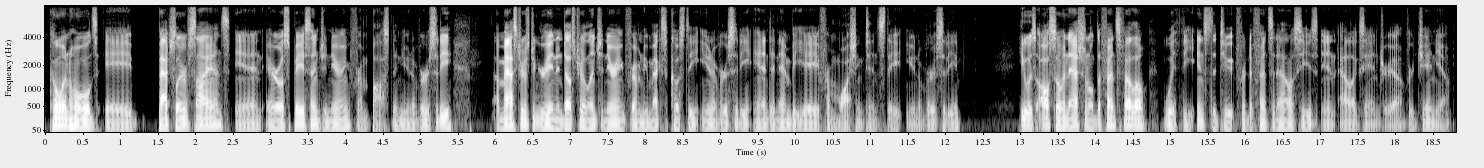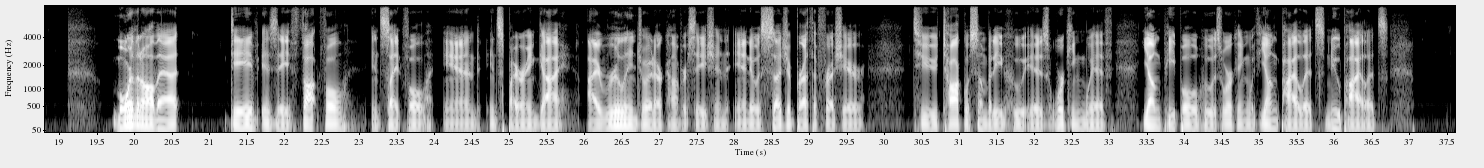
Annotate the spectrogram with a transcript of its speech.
Cohen holds a Bachelor of Science in Aerospace Engineering from Boston University, a master's degree in industrial engineering from New Mexico State University, and an MBA from Washington State University. He was also a National Defense Fellow with the Institute for Defense Analyses in Alexandria, Virginia. More than all that, Dave is a thoughtful, insightful, and inspiring guy. I really enjoyed our conversation, and it was such a breath of fresh air to talk with somebody who is working with young people, who is working with young pilots, new pilots,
